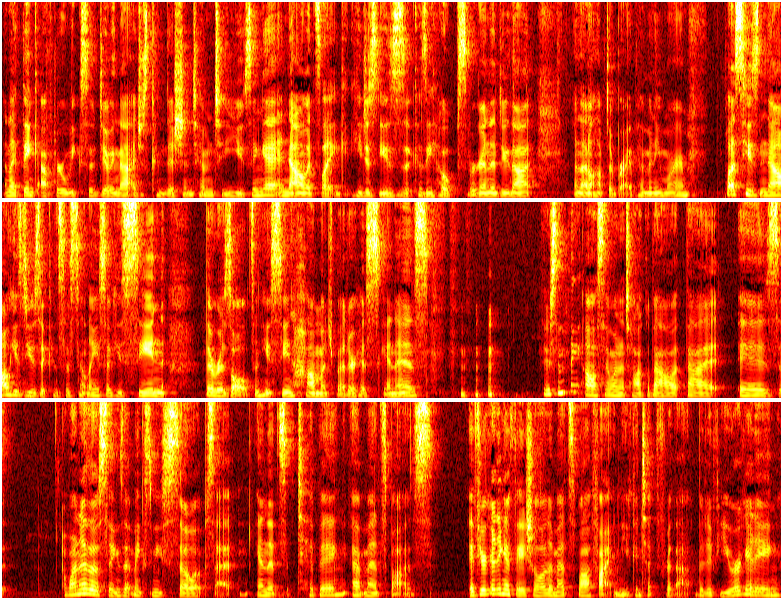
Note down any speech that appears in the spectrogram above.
And I think after weeks of doing that, I just conditioned him to using it. And now it's like he just uses it because he hopes we're going to do that. And I don't have to bribe him anymore. Plus, he's now he's used it consistently. So he's seen the results and he's seen how much better his skin is. There's something else I want to talk about that is one of those things that makes me so upset, and it's tipping at med spas. If you're getting a facial at a med spa, fine, you can tip for that. But if you are getting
